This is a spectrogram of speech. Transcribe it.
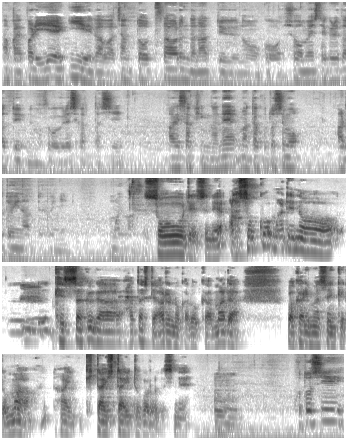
なんかやっぱりいい映画はちゃんと伝わるんだなっていうのをこう証明してくれたっていうのもすごい嬉しかったしああいう作品がねまた今年もあるといいなっていうふうに思いますそうですねあそこまでの傑作が果たしてあるのかどうかまだ分かりませんけどまあはい期待したいところですね。うん。今年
